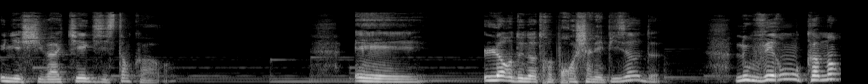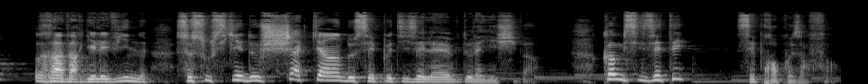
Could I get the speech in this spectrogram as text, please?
une yeshiva qui existe encore. Et lors de notre prochain épisode, nous verrons comment Rav Levin se souciait de chacun de ses petits élèves de la yeshiva, comme s'ils étaient ses propres enfants.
